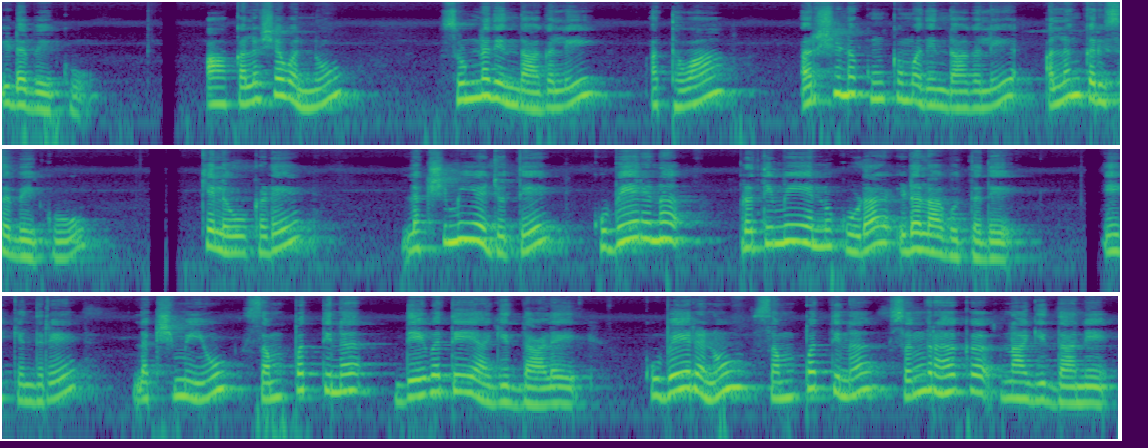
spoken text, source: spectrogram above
ಇಡಬೇಕು. ಆ ಕಲಶವನ್ನು ಸುಣ್ಣದಿಂದಾಗಲಿ ಅಥವಾ ಅರಿಶಿಣ ಕುಂಕುಮದಿಂದಾಗಲೇ ಅಲಂಕರಿಸಬೇಕು. ಕೆಲವು ಕಡೆ ಲಕ್ಷ್ಮಿಯ ಜೊತೆ ಕುಬೇರನ ಪ್ರತಿಮೆಯನ್ನು ಕೂಡ ಇಡಲಾಗುತ್ತದೆ. ಏಕೆಂದರೆ ಲಕ್ಷ್ಮಿಯು ಸಂಪತ್ತಿನ ದೇವತೆಯಾಗಿದ್ದಾಳೆ. ಕುಬೇರನು ಸಂಪತ್ತಿನ ಸಂಗ್ರಹಕನಾಗಿದ್ದಾನೆ.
